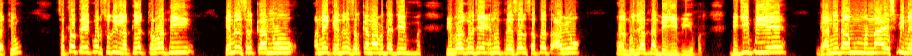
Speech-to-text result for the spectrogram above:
લખ્યું. સતત એક વર્ષ સુધી લખલખ કરવાથી કેન્દ્ર સરકારનું અને કેન્દ્ર સરકારના બધા જે વિભાગો છે, એનું પ્રેશર સતત આવ્યું ગુજરાતના ડીજીપી ઉપર. ડીજીપીએ ગાંધીધામના એસપીને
